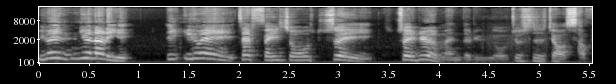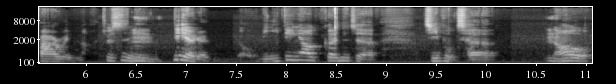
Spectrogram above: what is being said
因为因为那里因因为在非洲最最热门的旅游就是叫 safari 嘛，就是猎人旅游，你一定要跟着吉普车，嗯然后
